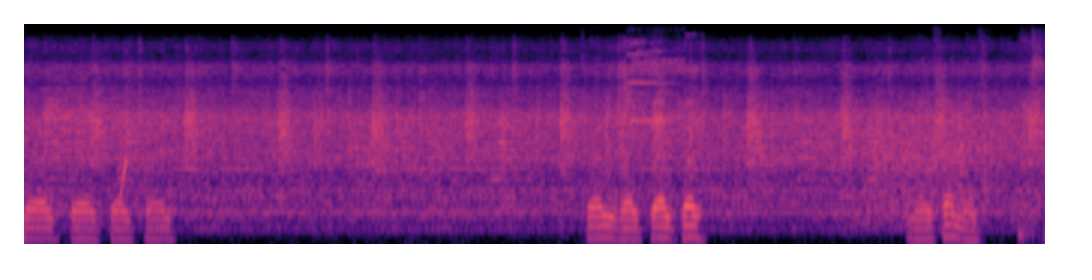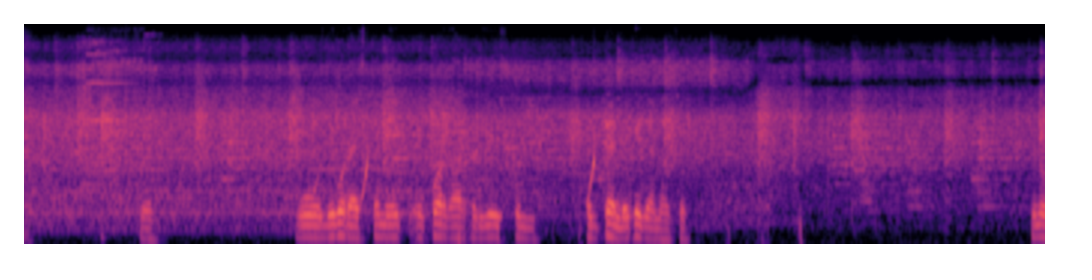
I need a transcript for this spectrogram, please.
चल चल चल चल चल भाई चल चल नाइस है नाइस वो देखो रास्ते में एक एक और कार खड़ी है इसको लगता है लेके जाना है चल चलो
